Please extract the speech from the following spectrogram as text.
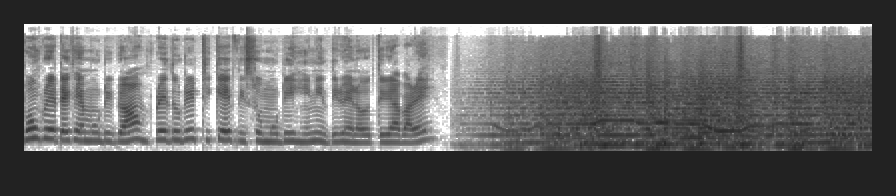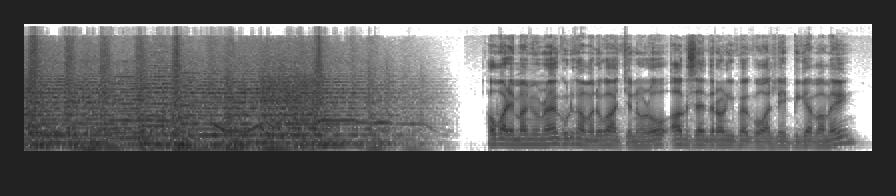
ဘုံကရတခဲမူတီကောင်ပြည်သူတိထိကေတီဆုံမူတီဟင်းနေတီရင်လို့သိရပါရယ် ဟုတ်ပါတယ်မမျိုးမရခုတစ်ခါမှတော့ကကျွန်တော်တို့အာဂဇက်တရော်ဒီဘက်ကိုအလှည့်ပေးခဲ့ပါမယ်။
